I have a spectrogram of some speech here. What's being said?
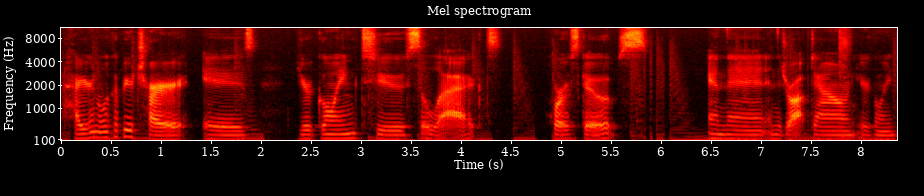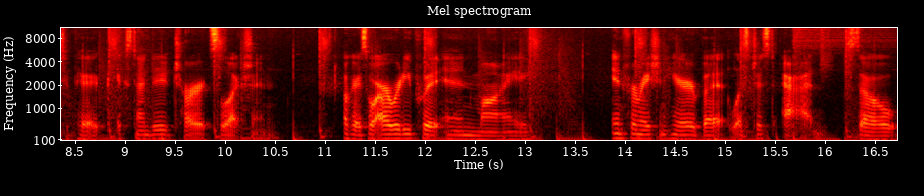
how you're gonna look up your chart is you're going to select horoscopes and then in the drop down, you're going to pick extended chart selection. Okay, so I already put in my information here, but let's just add. So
